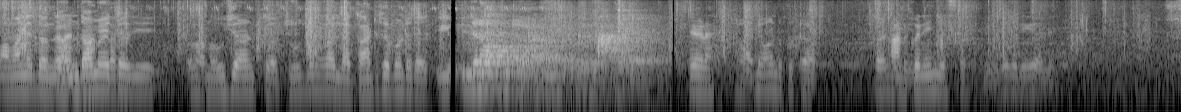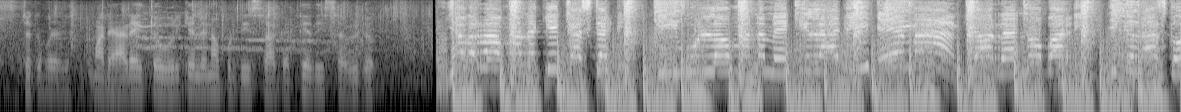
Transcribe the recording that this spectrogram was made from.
మమ్మల్ని దొంగ అవుతుంది. చూసాను గంట సేపు ఉంటుంది. ఈ- ఇద్దరు అన్నీ వండుకుంటా అనుకుని ఏం చేస్తారు మా డాడీ అయితే ఊరికి వెళ్ళినప్పుడు తీస్తా గట్టిగా తీస్తా వీడియో. ఎవరా మనకి కస్టడీ ఈ ఊళ్ళో మనమే కిలాడి ఏ మ్యాన్ nobody. ఇక రాసుకో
